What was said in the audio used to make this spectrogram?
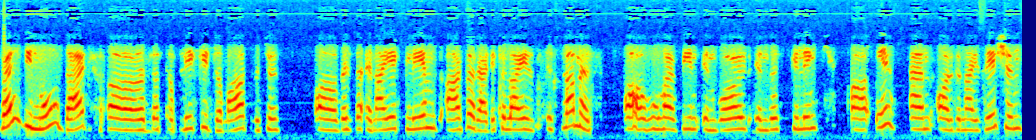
well, we know that uh, the Tablighi Jamaat, which is uh, which the NIA claims are the radicalized Islamists uh, who have been involved in this killing, uh, is an organization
